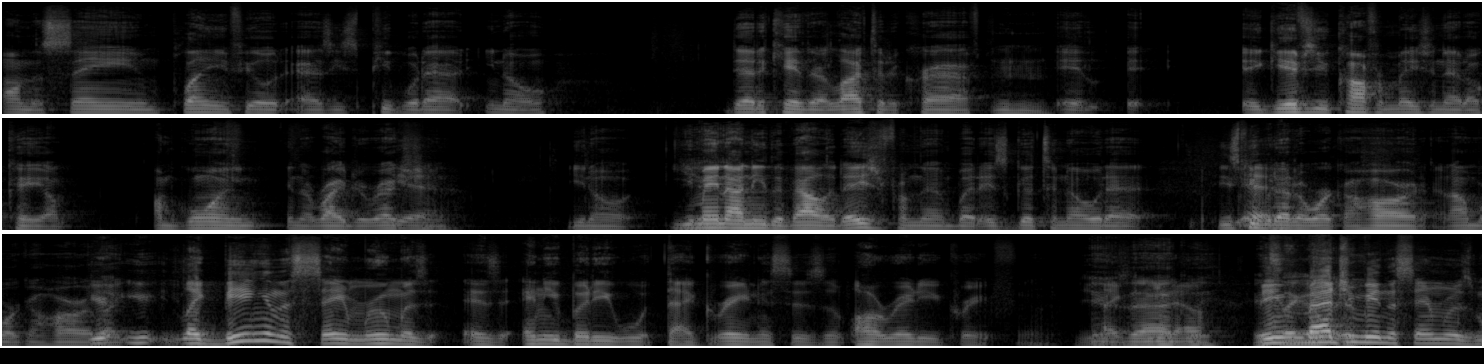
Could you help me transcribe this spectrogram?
on the same playing field as these people that you know dedicate their life to the craft. Mhm. It, it it gives you confirmation that okay, I'm I'm going in the right direction. You know, you may not need the validation from them, but it's good to know that these people Yeah. that are working hard and I'm working hard. You're, like, you, like being in the same room as, as anybody with that greatness is already a great feeling. Yeah. Like, You Exactly. know, being, like a- imagine it- being in the same room as like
